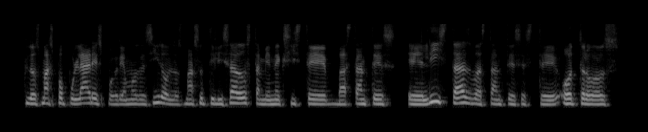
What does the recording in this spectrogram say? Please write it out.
los más populares, podríamos decir, o los más utilizados, también existe bastantes eh, listas, bastantes este, otros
